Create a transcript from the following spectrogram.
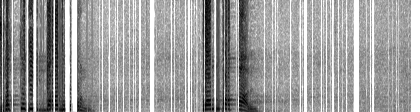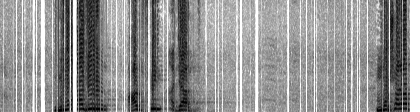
সত্যজিৎ বর্মন, পম্পা পাল মিনাজুল আরফিন আজাদ মোশারফ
